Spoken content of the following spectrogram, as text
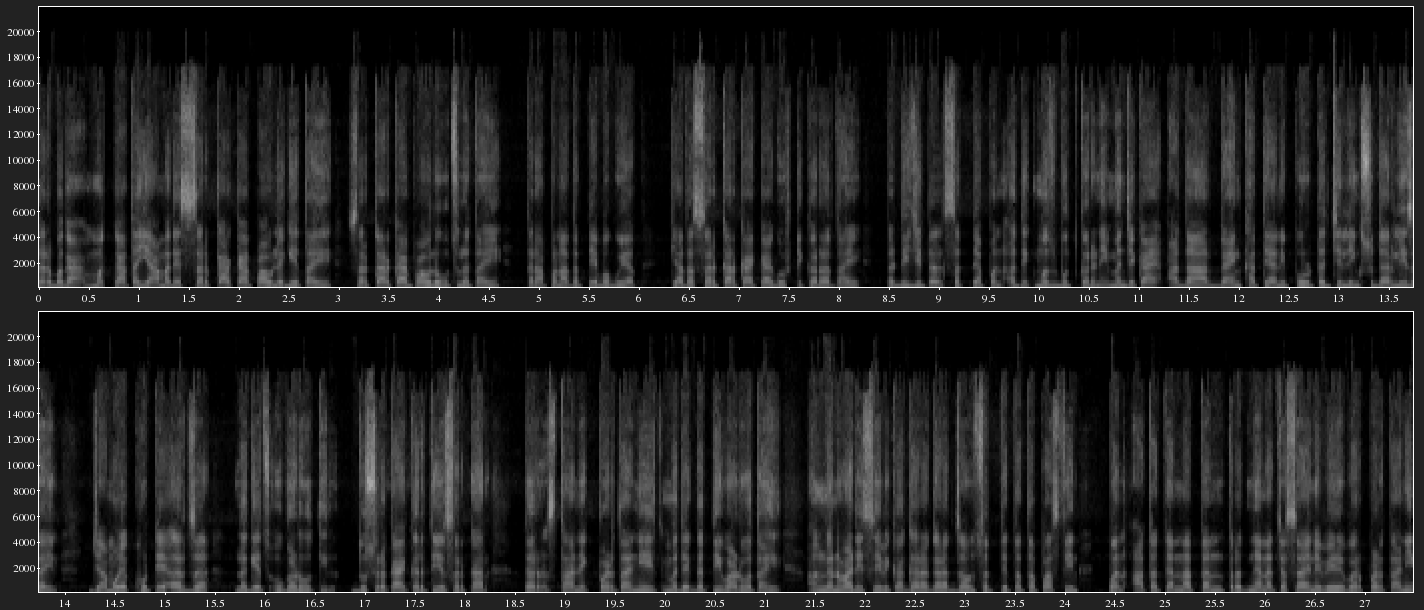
तर बघा मग आता यामध्ये सरकार काय पावले घेत आहे? सरकार काय पावलं उचलत आहे? तर आपण आता ते बघूयात की आता सरकार काय काय गोष्टी करत आहे? तर डिजिटल सत्यापन अधिक मजबूत करणे म्हणजे काय? आधार बँक खाते आणि पोर्टलची लिंक सुधारली जाईल ज्यामुळे खोटे अर्ज लगेच उघड होतील. दुसरं काय करते सरकार? तर स्थानिक पडताळणीमध्ये गती वाढवत आहे. अंगणवाडी सेविका घराघरात जाऊन सत्यता तपासतील पण आता त्यांना तंत्रज्ञानाच्या सहाय्याने वेळेवर पडताळणी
